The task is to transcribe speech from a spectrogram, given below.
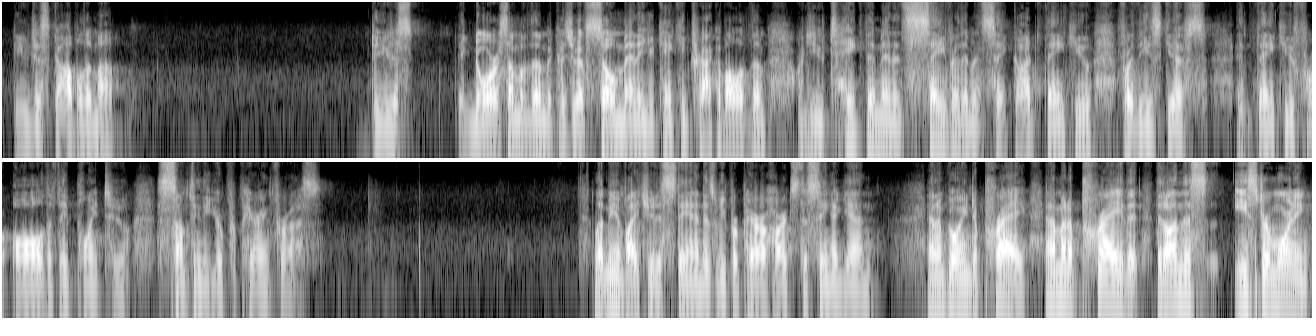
Do you just gobble them up? Do you just ignore some of them because you have so many, you can't keep track of all of them? Or do you take them in and savor them and say, God, thank you for these gifts and thank you for all that they point to, something that you're preparing for us? Let me invite you to stand as we prepare our hearts to sing again. And I'm going to pray. And I'm going to pray that, that on this Easter morning,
